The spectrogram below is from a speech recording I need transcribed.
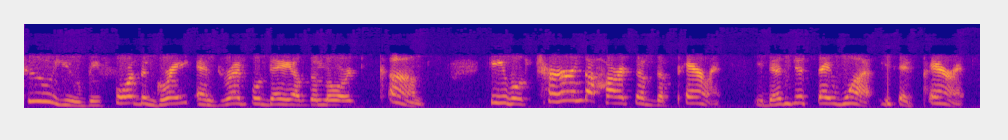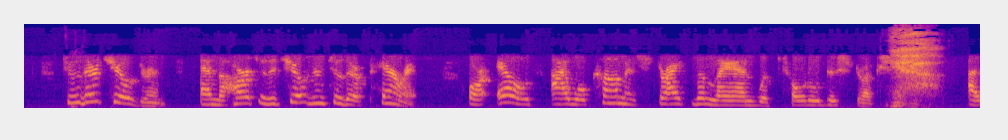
to you before the great and dreadful day of the Lord comes. He will turn the hearts of the parents he doesn't just say one, he said parents to their children and the hearts of the children to their parents, or else I will come and strike the land with total destruction. Yeah. I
